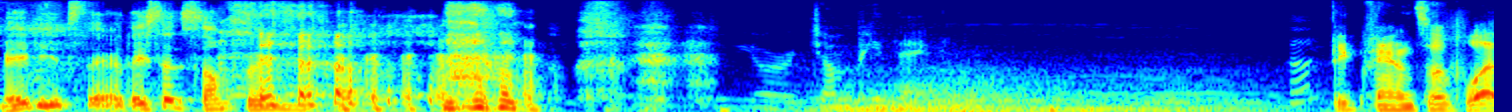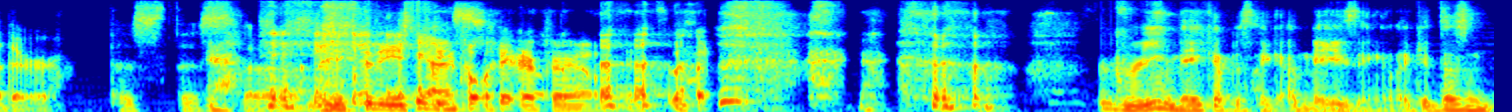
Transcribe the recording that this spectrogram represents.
maybe it's there. They said something. Your jumpy thing. Big fans of leather. This this uh, these Yes. people here apparently. Green makeup is like amazing. Like it doesn't.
